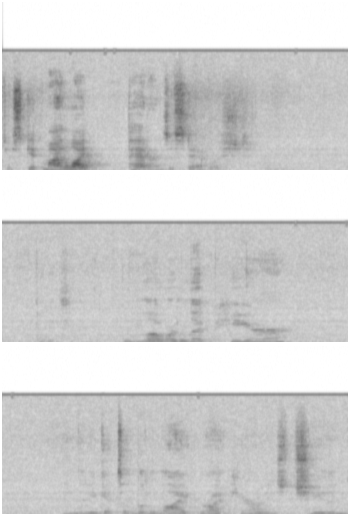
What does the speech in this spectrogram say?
Just get my light patterns established lower lip here. And then he gets a little light right here on his chin.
